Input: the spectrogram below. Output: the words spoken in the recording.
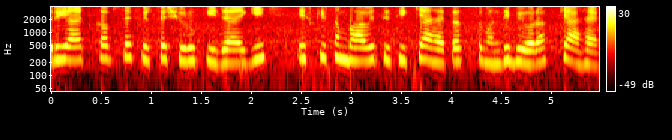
रियायत कब से फिर से शुरू की जाएगी? इसकी संभावित तिथि क्या है? तत्संबंधी ब्यौरा क्या है?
